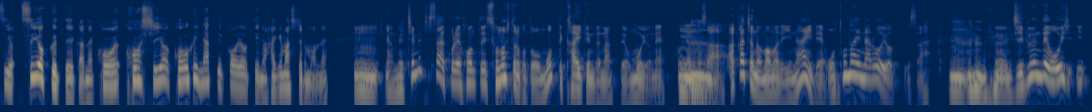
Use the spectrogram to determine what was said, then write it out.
強強くっていうかねこうこうしようこういう風になっていこうよっていうのを励ましてるもんね。うん、いやめちゃめちゃさこれ本当にその人のことを思って書いてんだなって思うよね。うんやっぱさ、赤ちゃんのままでいないで大人になろうよってさ、うんうんうん、自分でおいしい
